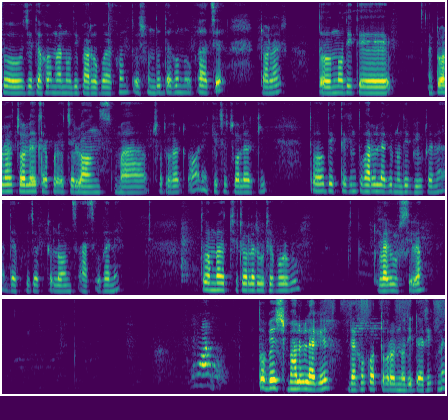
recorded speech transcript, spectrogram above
তো যে দেখো আমরা নদী পার হব এখন। তো সুন্দর দেখো নৌকা আছে, ট্রলার। তো নদীতে ট্রলার চলে, তারপরে হচ্ছে লঞ্চ বা ছোটোখাটো অনেক কিছু চলে আর কি। তো দেখতে কিন্তু ভালো লাগে নদীর ভিউটা না। দেখো যে একটা লঞ্চ আছে ওখানে। তো আমরা হচ্ছে ট্রলারে উঠে পড়ব। ট্রলারে উঠছিলাম। তো বেশ ভালো লাগে। দেখো কত বড় নদীটা, ঠিক না?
